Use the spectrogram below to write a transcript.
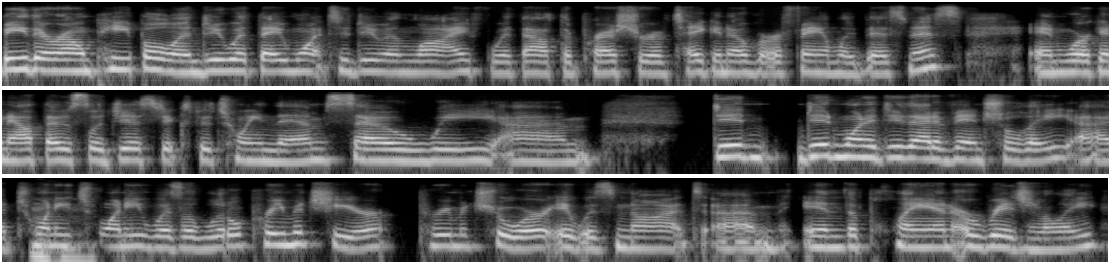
be their own people and do what they want to do in life without the pressure of taking over a family business and working out those logistics between them. So we um, did did want to do that eventually. Uh, 2020 mm-hmm. was a little premature. Premature. It was not um, in the plan originally,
